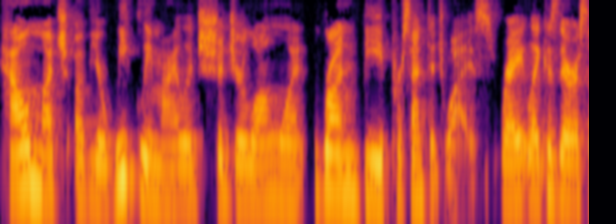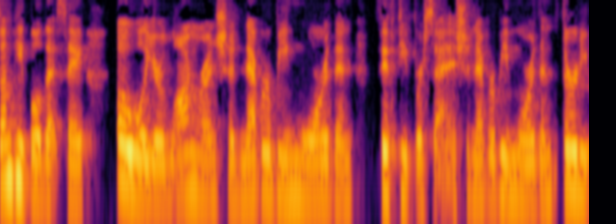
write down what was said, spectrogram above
how much of your weekly mileage should your long one, run be percentage wise, right? Like, because there are some people that say, oh, well, your long run should never be more than 50%. It should never be more than 30%.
